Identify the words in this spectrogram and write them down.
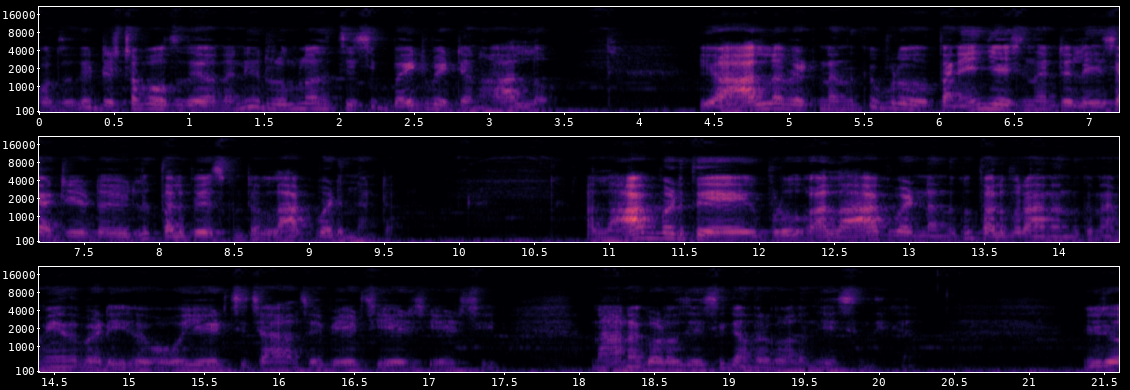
పోతుంది డిస్టర్బ్ అవుతుంది అని రూమ్లో తీసి బయట పెట్టాను హాల్లో. ఈ హాల్లో పెట్టినందుకు ఇప్పుడు తను ఏం చేసిందంటే లేచి అటు ఇటు వెళ్ళి తలుపు వేసుకుంటే లాక్ పడిందంట. ఆ లాక్ పడితే ఇప్పుడు ఆ లాక్ పడినందుకు తలుపు రానందుకు నా మీద పడి ఓ ఏడ్చి చాలాసేపు ఏడ్చి ఏడ్చి ఏడ్చి నాన్న గొడవ చేసి గందరగోళం చేసింది ఇక. వీడు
